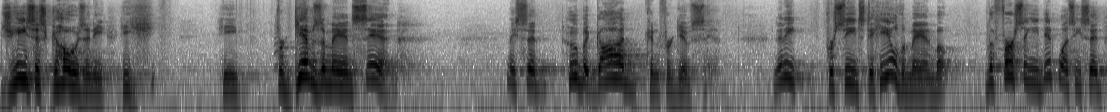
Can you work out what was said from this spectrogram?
Jesus goes and he, he, he forgives a man's sin, they said, Who but God can forgive sin? And then he proceeds to heal the man, but the first thing he did was he said,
